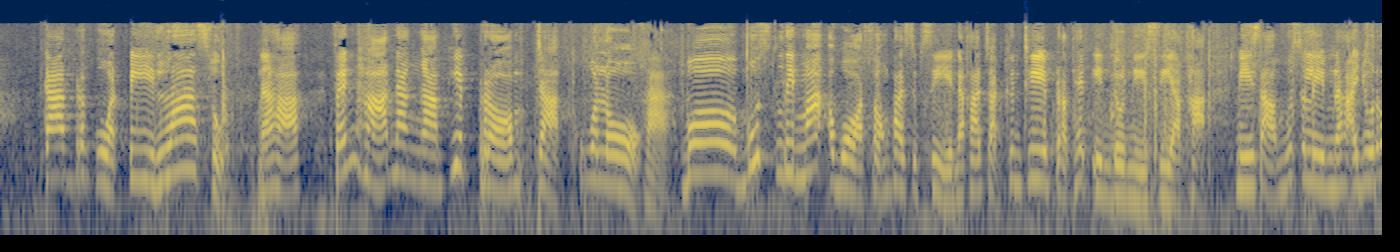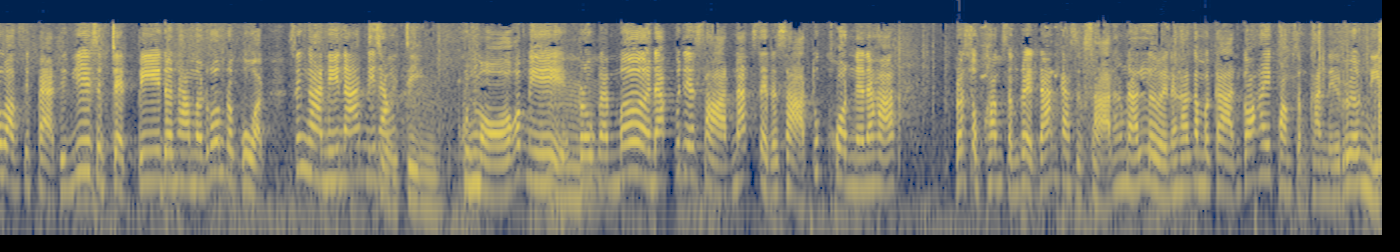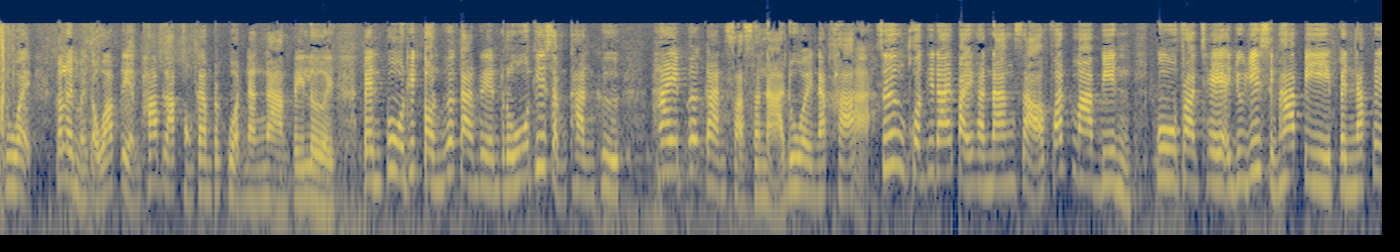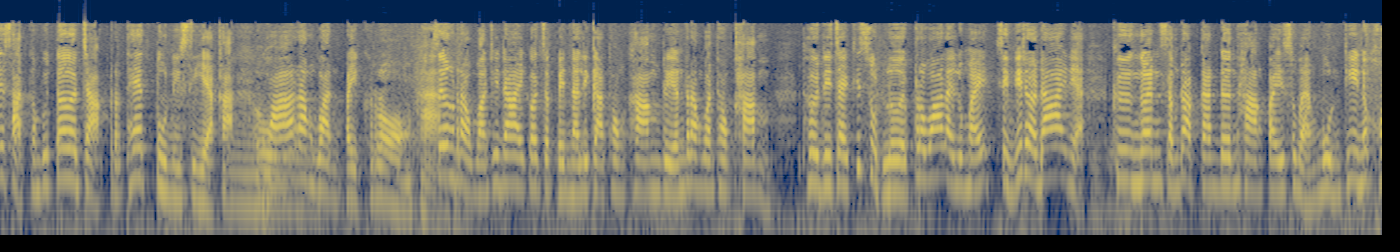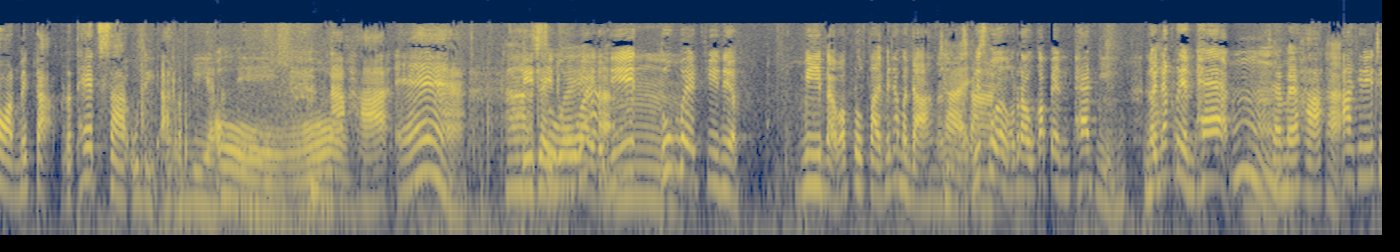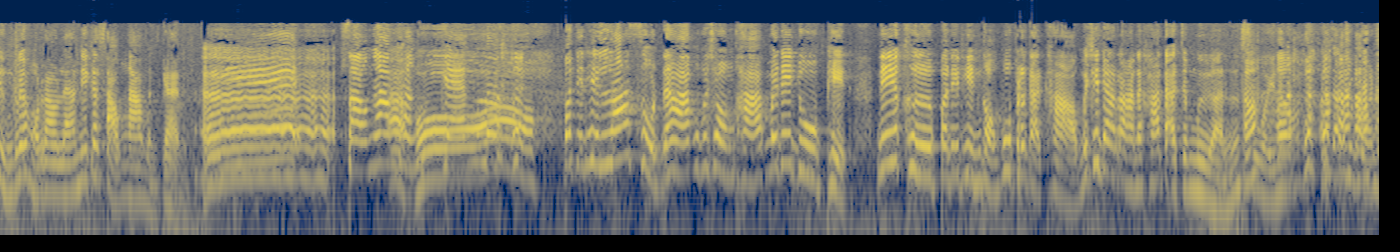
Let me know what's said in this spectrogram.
การประกวดปีล่าสุดนะคะ เฟ้นหานางงามเพียบพร้อมจากทั่วโลกค่ะ World Muslima Award 2014 นะคะ จัดขึ้นที่ประเทศอินโดนีเซียค่ะ มีสาวมุสลิมนะคะ อายุระหว่าง 18 ถึง 27 ปี เดินทางมาร่วมประกวด ซึ่งงานนี้นะ มีสทั้งวยจริง คุณหมอก็มีอืมโปรแกรมเมอร์ นักวิทยาศาสตร์ นักเศรษฐศาสตร์ทุกคนเนี่ยนะคะ ประสบความสำเร็จด้านการศึกษาทั้งนั้นเลยนะคะ กรรมการก็ให้ความสำคัญในเรื่องนี้ด้วย ก็เลยเหมือนกับว่าเปลี่ยนภาพลักษณ์ของการประกวดนางงามไปเลย เป็นผู้ที่ตนเพื่อการเรียนรู้ที่สำคัญคือให้เพื่อการศาสนาด้วยนะคะค่ะซึ่งคนที่ได้ไปค่ะนางสาวฟัตมาบิน กูฟราเชอายุ 25 ปี เป็นนักวิทยาศาสตร์คอมพิวเตอร์จากประเทศตูนิเซียค่ะ คว้ารางวัลไปครองค่ะซึ่งรางวัลที่ได้ก็จะเป็นนาฬิกาทองคำเหรียญรางวัลทองคำ เธอดีใจที่สุดเลย เพราะว่าอะไรรู้ไหมสิ่งที่เธอได้เนี่ยคือเงินสำหรับการเดินทางไปแสวงบุญที่นครเมกะประเทศซาอุดิอาระเบียนั่นเองโอ้นะคะแอค่ะดีใจด้วสวยยอะเดี๋ยวนี้อืมทุกเวทีเนี่ยมีแบบว่าโปรไฟล์ไม่ธรรมดานะใช่มิสเวิร์ของเราก็เป็นแพทย์หญิงเนอะเป็นนักเรียนแพทย์อืมใช่ไหมคะค่ะอะทีนี้ถึงเรื่องของเราแล้วนี่ก็สาวงามเหมือนกันเออสาวงามทั้งโอ้โหแก๊งเลย ปฏิทินล่าสุดนะคะคุณผู้ชมคะไม่ได้ดูผิด นี่คือปฏิทินของผู้ประกาศข่าว ไม่ใช่ดารานะคะ แต่อาจจะเหมือนสวยเนาะอาจารย์เหมือน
